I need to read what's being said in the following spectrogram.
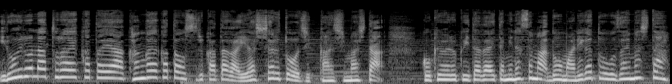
いろいろな捉え方や考え方をする方がいらっしゃると実感しました。ご協力いただいた皆様、どうもありがとうございました。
